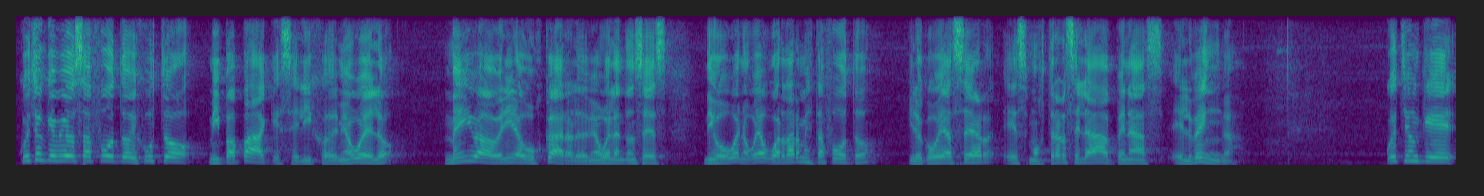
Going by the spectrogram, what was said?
Cuestión que veo esa foto y justo mi papá, que es el hijo de mi abuelo, me iba a venir a buscar a lo de mi abuela. Entonces digo, bueno, voy a guardarme esta foto y lo que voy a hacer es mostrársela apenas él venga. Cuestión que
